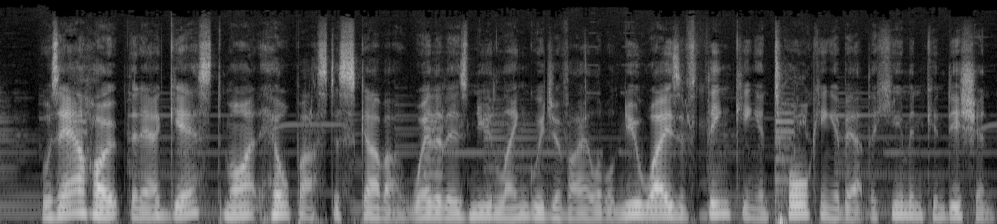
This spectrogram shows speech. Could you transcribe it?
It was our hope that our guest might help us discover whether there's new language available, new ways of thinking and talking about the human condition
